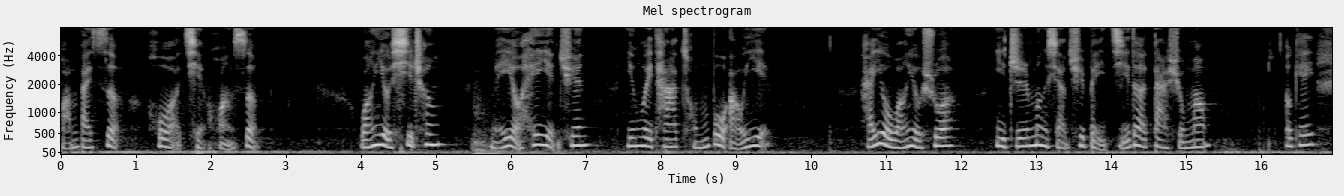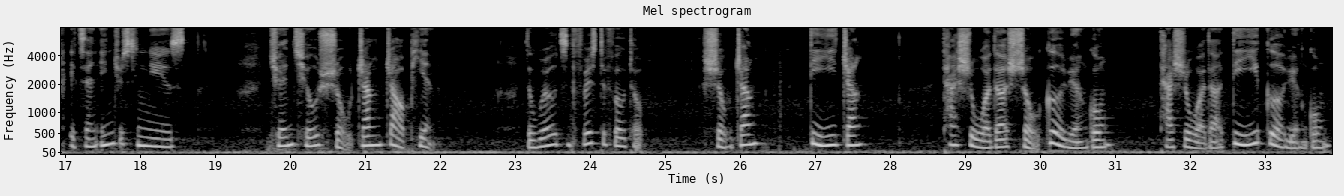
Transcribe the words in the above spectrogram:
黄白色或浅黄色。网友戏称没有黑眼圈，因为它从不熬夜。还有网友说，一只梦想去北极的大熊猫。OK，it's an interesting news。全球首张照片，the world's first photo。首张，第一张，他是我的首个员工，他是我的第一个员工。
